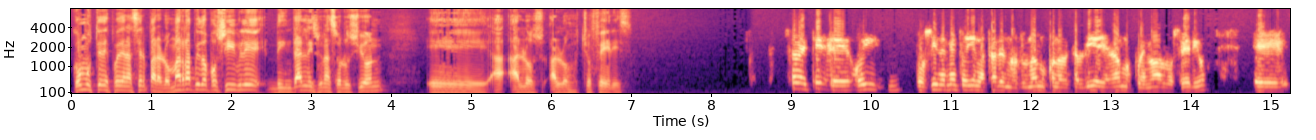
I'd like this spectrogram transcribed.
¿Cómo ustedes pueden hacer para lo más rápido posible brindarles una solución? Eh, a, a, los a los choferes? ¿Sabe qué? Eh, hoy, posiblemente hoy en la tarde nos reunamos con la alcaldía y hagamos pues no algo serio. Eh,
